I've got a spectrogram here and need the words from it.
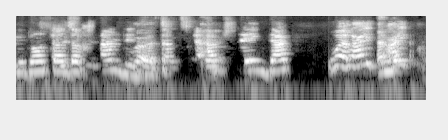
you don't understand it, but I'm, I'm, saying that. Well, I. I oh,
